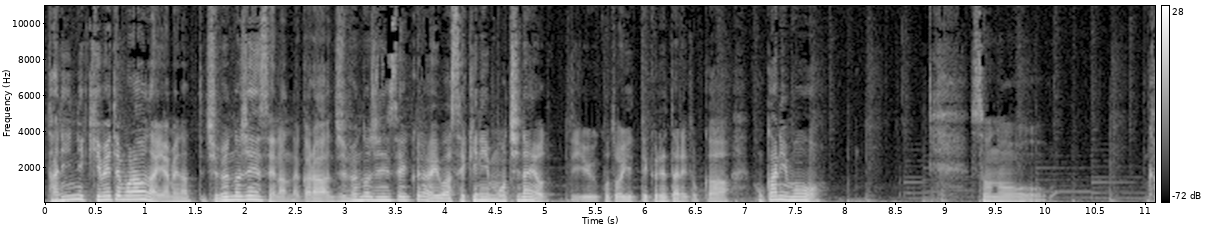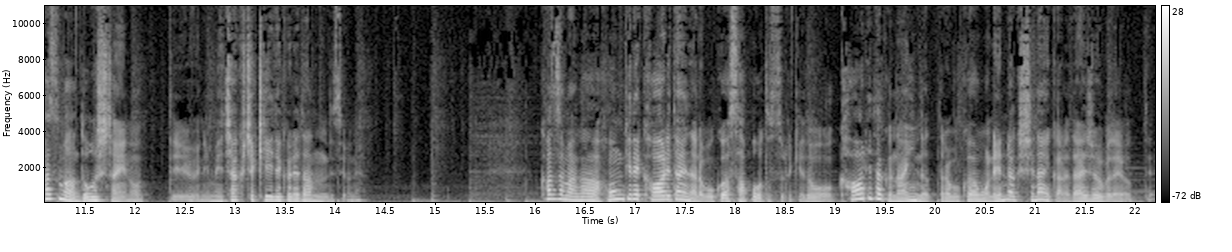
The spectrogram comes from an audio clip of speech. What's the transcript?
他人に決めてもらうのはやめなって自分の人生なんだから自分の人生くらいは責任持ちなよっていうことを言ってくれたりとか他にもそのカズマはどうしたいのっていうふうにめちゃくちゃ聞いてくれたんですよね。カズマが本気で変わりたいなら僕はサポートするけど変わりたくないんだったら僕はもう連絡しないから大丈夫だよって。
